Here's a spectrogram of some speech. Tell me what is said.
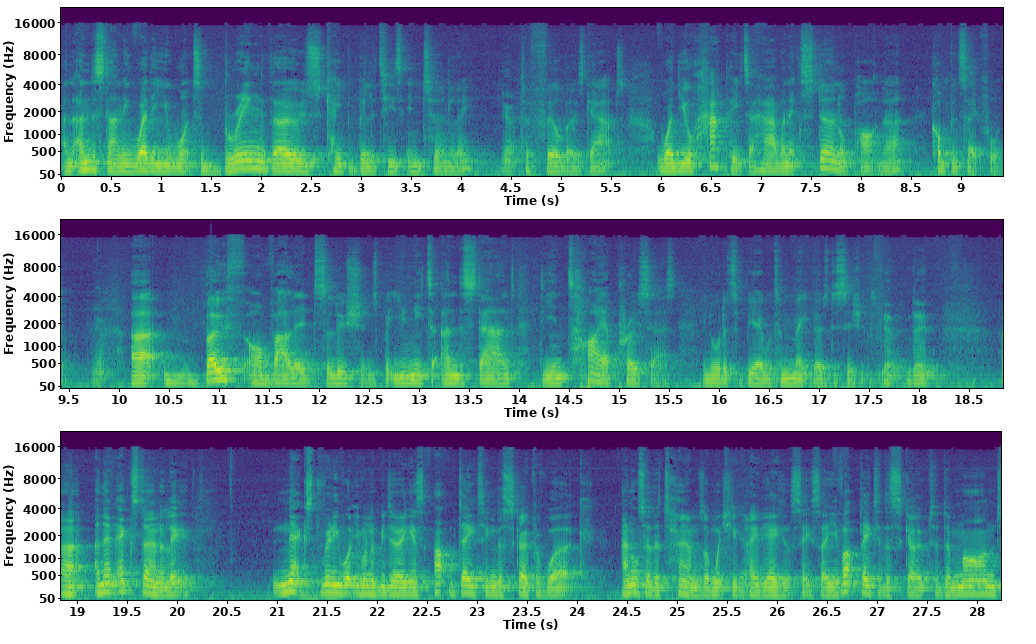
and understanding whether you want to bring those capabilities internally Yeah. to fill those gaps, whether you're happy to have an external partner compensate for them. Yeah. Uh, both are valid solutions, but you need to understand the entire process in order to be able to make those decisions. Yeah, indeed. Uh, and then externally, next, really what you want to be doing is updating the scope of work and also the terms on which you Yeah. pay the agency. So you've updated the scope to demand,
